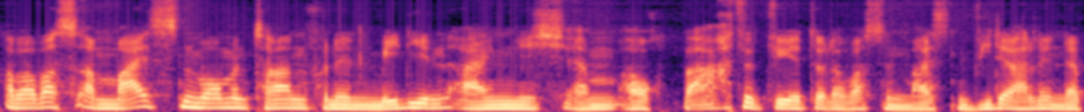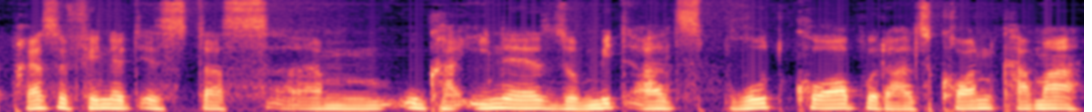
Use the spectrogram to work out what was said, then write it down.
Aber was am meisten momentan von den Medien eigentlich ähm, auch beachtet wird oder was den meisten Widerhall in der Presse findet, ist, dass ähm, Ukraine somit als Brotkorb oder als Kornkammer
